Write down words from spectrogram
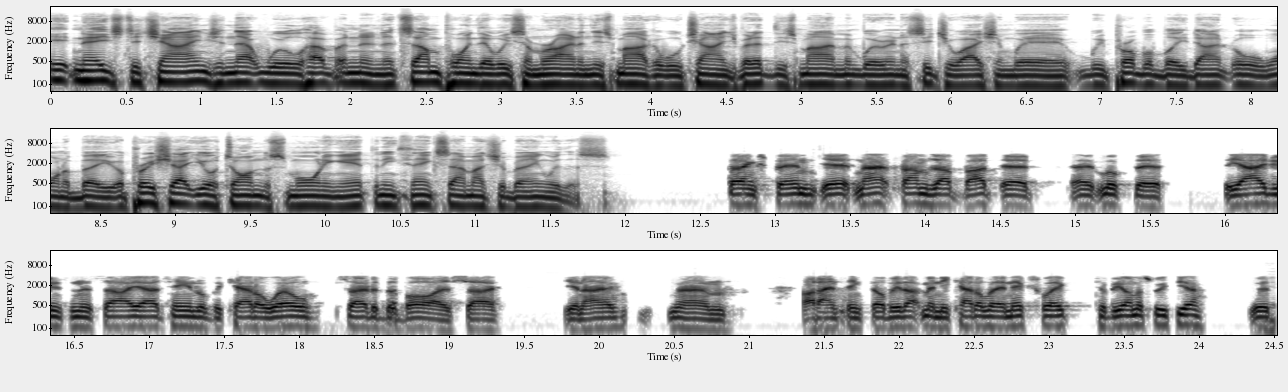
it needs to change, and that will happen. And at some point, there'll be some rain, and this market will change. But at this moment, we're in a situation where we probably don't all want to be. Appreciate your time this morning, Anthony. Thanks so much for being with us. Thanks, Ben. Yeah, no, thumbs up. But uh, uh, look, the the agents and the sale yards handled the cattle well. So did the buyers. So you know, um, I don't think there'll be that many cattle there next week. To be honest with you. But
